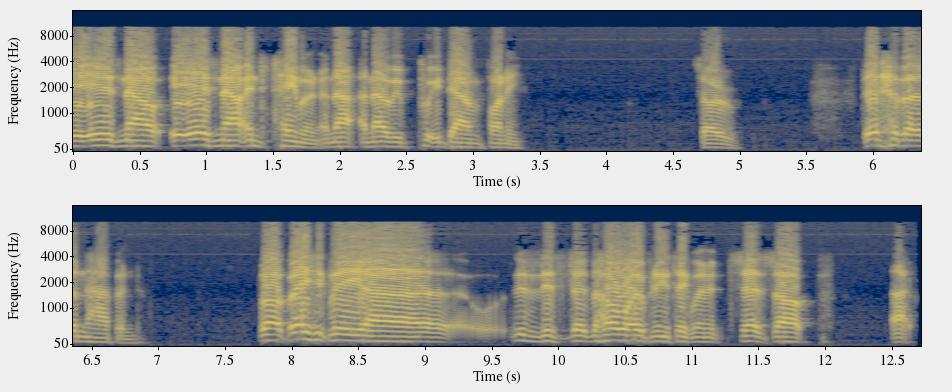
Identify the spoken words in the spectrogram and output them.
it is now it is now entertainment, and that and that would be pretty damn funny. So let's hope that doesn't happen. But basically, uh, this, the, the whole opening segment sets up. That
